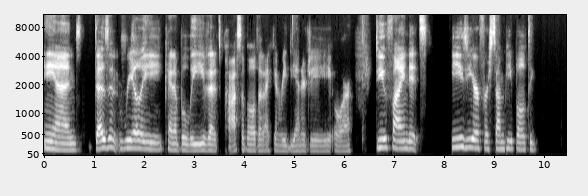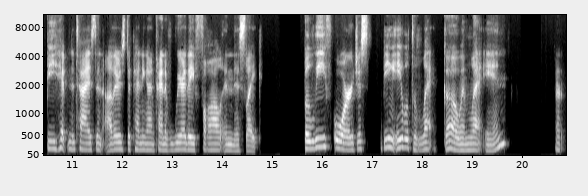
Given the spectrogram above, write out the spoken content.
and doesn't really kind of believe that it's possible that i can read the energy or do you find it's easier for some people to be hypnotized than others depending on kind of where they fall in this like belief or just being able to let go and let in? Or,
